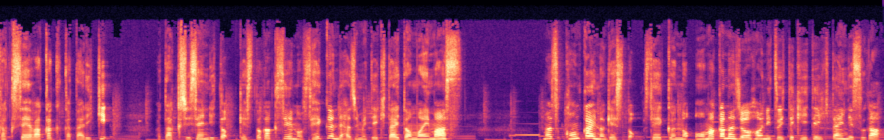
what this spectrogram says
学生は書く語りき私千里とゲスト学生のせいくんで始めていきたいと思います。まず今回のゲストせいくんの大まかな情報について聞いていきたいんですが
